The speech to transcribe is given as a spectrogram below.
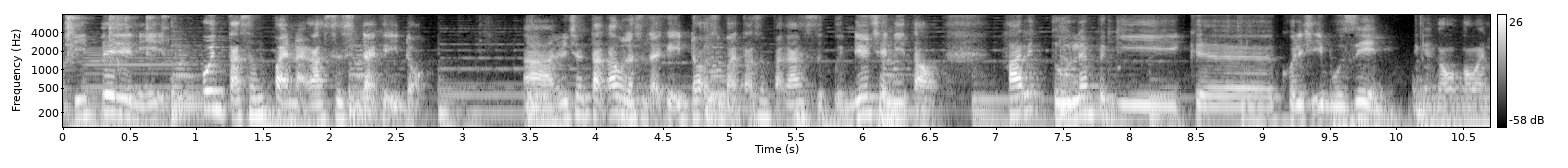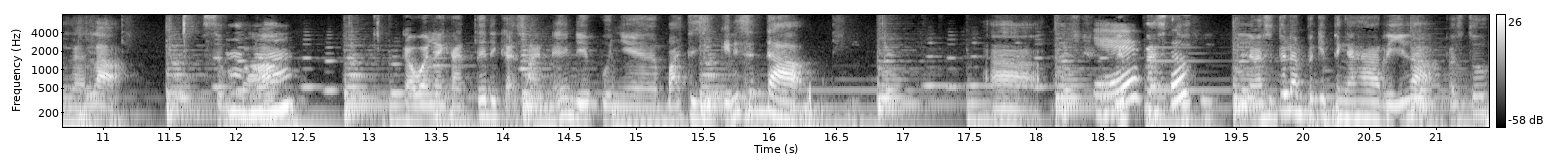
Cerita dia ni pun tak sempat nak rasa sedap ke idok. Ah, dia macam tak tahulah sedap ke idok sebab tak sempat rasa pun. Dia macam ni tau. Hari tu Lan pergi ke College Ibu Zain dengan kawan-kawan Lan lah. Sebab Aha. kawan Lan kata dekat sana dia punya butter chicken ni sedap. Ah, Okay. Lepas Lepas tu? Lepas tu pergi tengah hari lah Lepas tu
